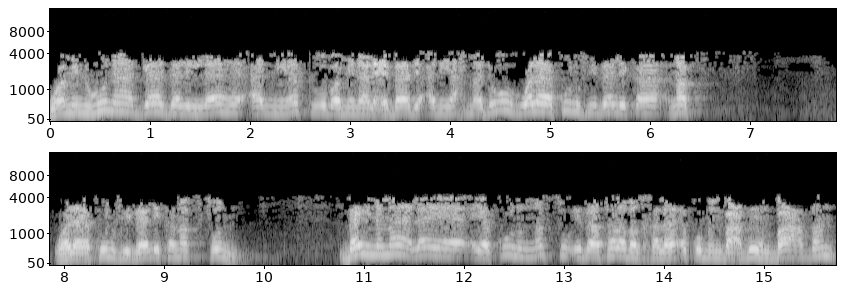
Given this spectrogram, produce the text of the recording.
ومن هنا جاز لله أن يطلب من العباد أن يحمدوه ولا يكون في ذلك نقص ولا يكون في ذلك نقص. بينما لا يكون النقص إذا طلب الخلائق من بعضهم بعضا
